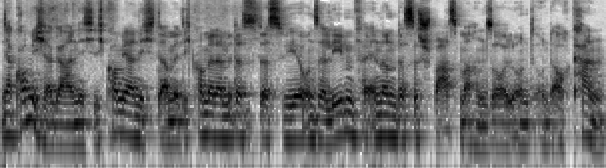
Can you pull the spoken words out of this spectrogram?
Ja, komme ich ja gar nicht. Ich komme ja nicht damit. Ich komme ja damit, dass, dass wir unser Leben verändern und dass es Spaß machen soll und, und auch kann.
